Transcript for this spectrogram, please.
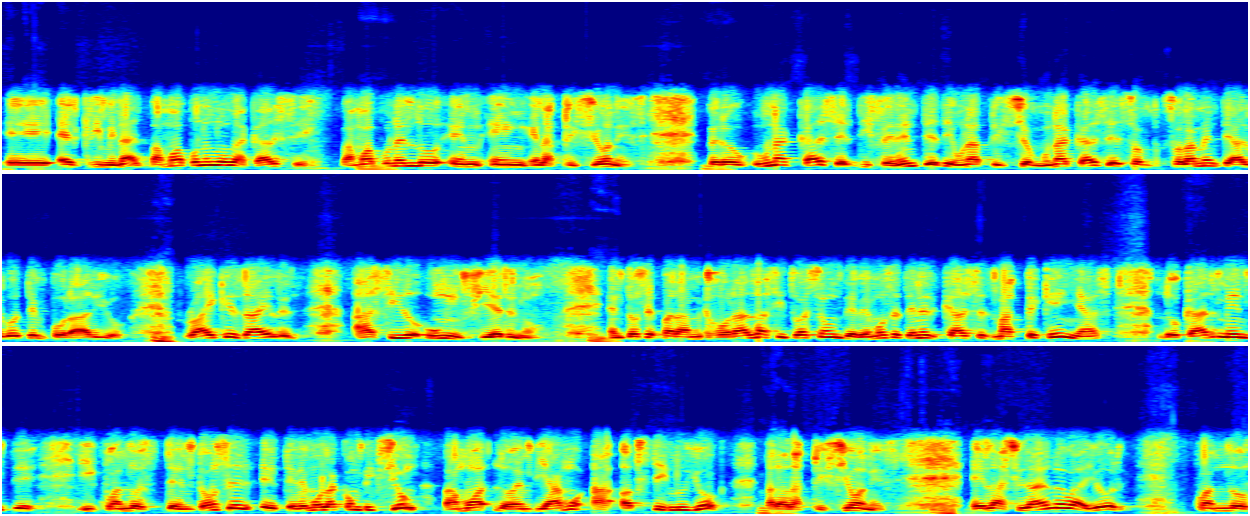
el criminal, vamos a ponerlo en la cárcel, vamos a ponerlo en, en, las prisiones, pero una cárcel diferente de una prisión. Una cárcel es solamente algo temporario. Rikers Island ha sido un infierno. Entonces, para mejorar la situación, debemos de tener cárceles más pequeñas localmente y cuando entonces eh, tenemos la convicción, vamos lo enviamos a Upstate New York para las prisiones. En la ciudad de Nueva York, cuando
